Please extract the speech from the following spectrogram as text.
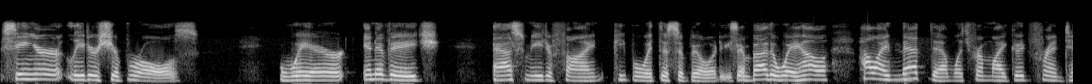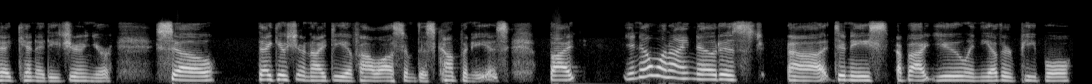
senior leadership roles where InnovAge asked me to find people with disabilities. And by the way, how, how I met them was from my good friend Ted Kennedy Jr. So that gives you an idea of how awesome this company is. But you know what I noticed, uh, Denise, about you and the other people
